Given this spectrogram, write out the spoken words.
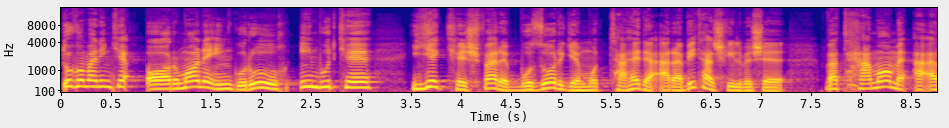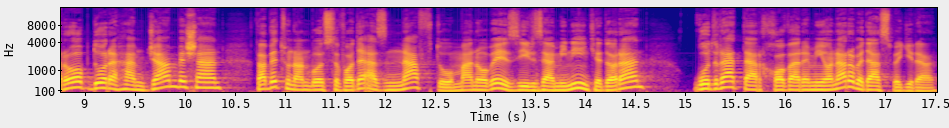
دوما اینکه آرمان این گروه این بود که یک کشور بزرگ متحد عربی تشکیل بشه و تمام اعراب دور هم جمع بشن و بتونن با استفاده از نفت و منابع زیرزمینی که دارن قدرت در خاور میانه رو به دست بگیرن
